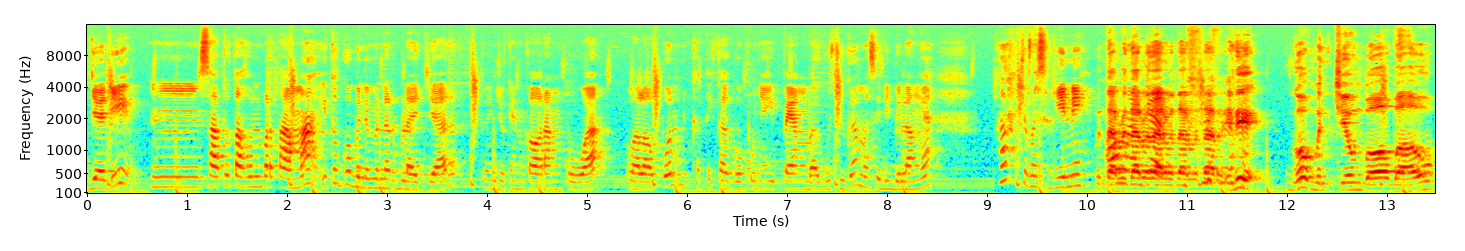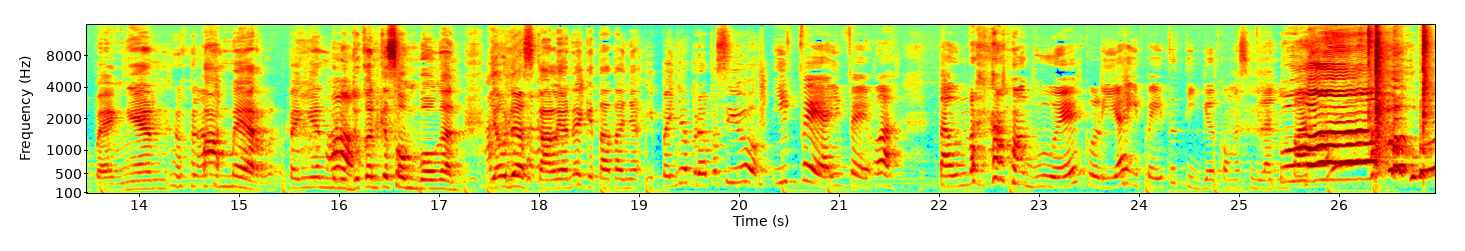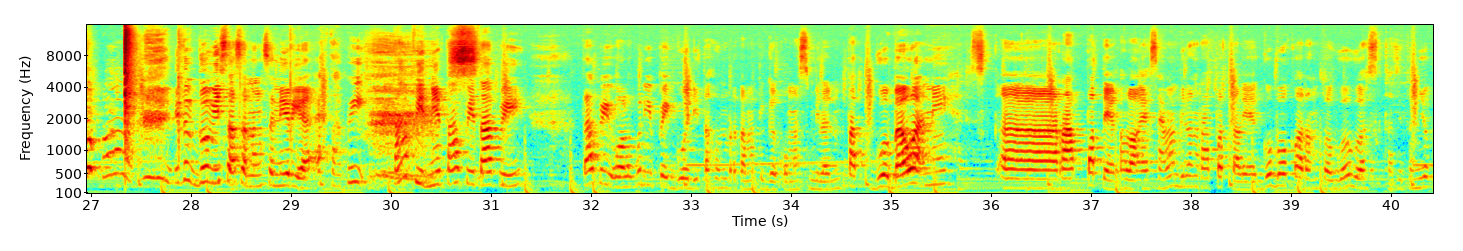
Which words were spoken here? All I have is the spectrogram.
jadi mm, satu tahun pertama itu gue bener-bener belajar tunjukin ke orang tua, walaupun ketika gue punya IP yang bagus juga masih dibilangnya, hah cuma segini. Bentar, Oh bentar, bentar, God." bentar, bentar. Ini gue mencium bau-bau pengen pamer, pengen Oh. menunjukkan kesombongan. Ya udah sekaliannya kita tanya IP-nya berapa sih yuk? IP ya IP. Wah, tahun pertama gue kuliah IP itu 3,94. Wow. itu gue bisa senang sendiri ya eh tapi tapi nih tapi tapi tapi walaupun IP gue di tahun pertama 3,94 gue bawa nih eh, rapot ya. Kalau SMA bilang rapot kali ya. Gue bawa ke orang tua gue gue kasih tunjuk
